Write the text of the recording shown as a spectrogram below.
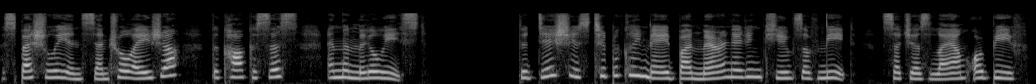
especially in Central Asia, the Caucasus, and the Middle East. The dish is typically made by marinating cubes of meat, such as lamb or beef,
